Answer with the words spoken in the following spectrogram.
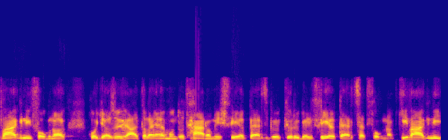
vágni fognak, hogy az ő általa elmondott három és fél percből körülbelül fél percet fognak kivágni,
